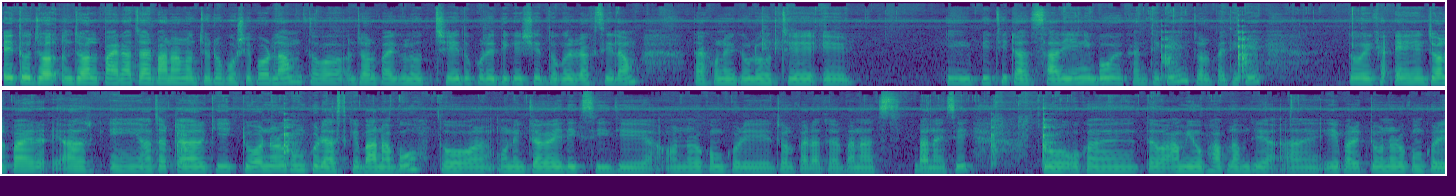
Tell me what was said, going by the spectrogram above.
এই তো জল জলপাইয়ের আচার বানানোর জন্য বসে পড়লাম, তো জলপাইগুলো হচ্ছে দুপুরের দিকে সিদ্ধ করে রাখছিলাম। তো এখন এগুলো হচ্ছে বিচিটা সারিয়ে নিব এখান থেকে, জলপাই থেকে। তো এখা- এ জলপাইয়ের আর আচারটা আর কি একটু অন্যরকম করে আজকে বানাবো। তো অনেক জায়গায় দেখছি যে অন্যরকম করে জলপাইয়ের আচার বানা বানাইছে। তো ওখানে তো আমিও ভাবলাম যে এবার একটু অন্যরকম করে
